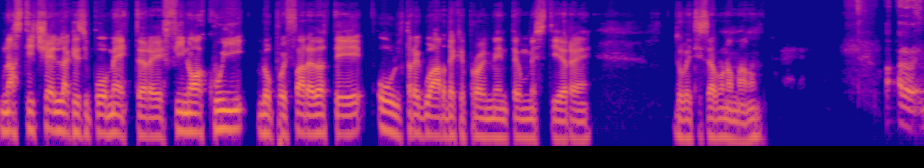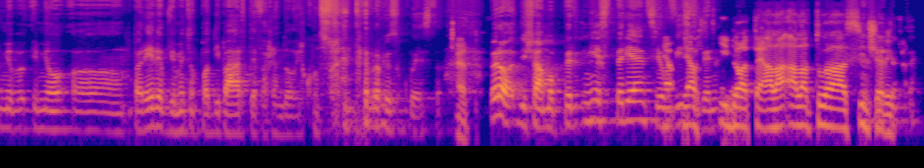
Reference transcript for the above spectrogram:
un'asticella che si può mettere fino a qui lo puoi fare da te, oltre guarda che probabilmente è un mestiere dove ti serve una mano. Allora, il mio, il mio uh, parere ovviamente un po' di parte facendo il consulente proprio su questo. Certo. Però, diciamo, per mie esperienze ho mi, visto mi che... a te, alla, alla tua sincerità.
